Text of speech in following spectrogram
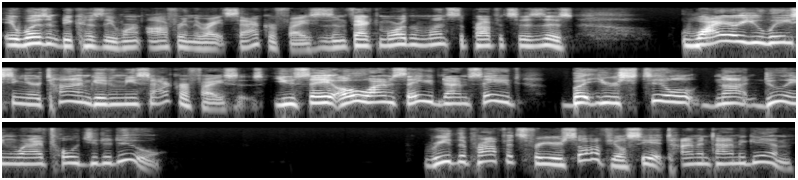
It wasn't because they weren't offering the right sacrifices. In fact, more than once, the prophet says this, why are you wasting your time giving me sacrifices? You say, oh, I'm saved, I'm saved, but you're still not doing what I've told you to do. Read the prophets for yourself. You'll see it time and time again.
